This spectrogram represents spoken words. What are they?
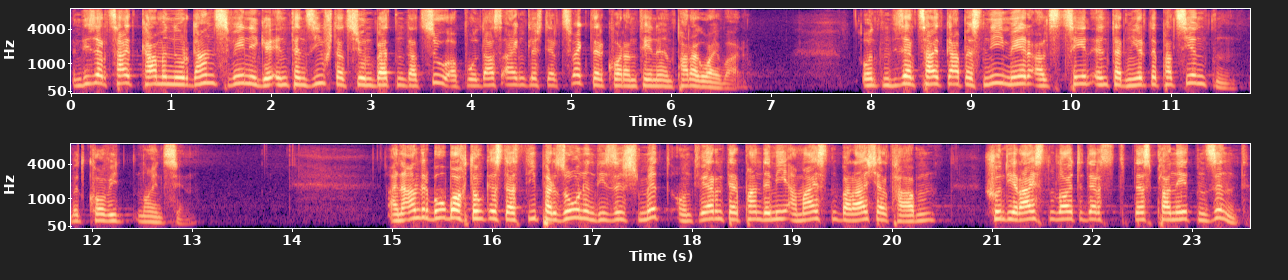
In dieser Zeit kamen nur ganz wenige Intensivstationbetten dazu, obwohl das eigentlich der Zweck der Quarantäne in Paraguay war. Und in dieser Zeit gab es nie mehr als zehn internierte Patienten mit Covid-19. Eine andere Beobachtung ist, dass die Personen, die sich mit und während der Pandemie am meisten bereichert haben, schon die reichsten Leute des, des Planeten sind.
